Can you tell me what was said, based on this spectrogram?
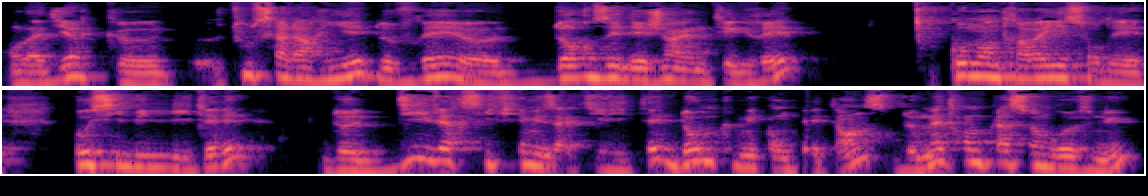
on va dire que tout salarié devrait euh, d'ores et déjà intégrer. Comment travailler sur des possibilités de diversifier mes activités, donc mes compétences, de mettre en place un revenu,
